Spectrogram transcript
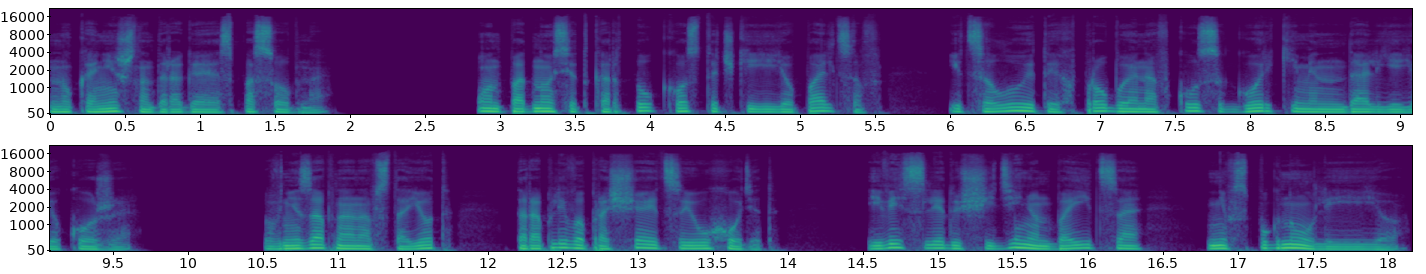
«Ну, конечно, дорогая, способна». Он подносит к рту косточки ее пальцев и целует их, пробуя на вкус горький миндаль ее кожи. Внезапно она встает, торопливо прощается и уходит. И весь следующий день он боится, не вспугнул ли ее.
